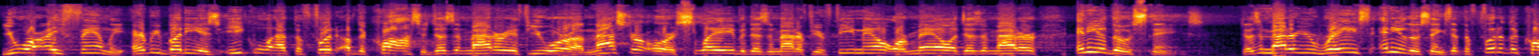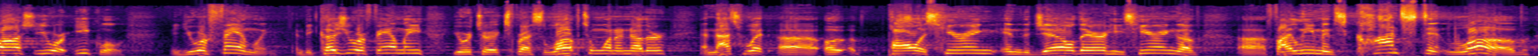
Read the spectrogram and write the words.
You are a family. Everybody is equal at the foot of the cross. It doesn't matter if you are a master or a slave. It doesn't matter if you're female or male. It doesn't matter any of those things. Doesn't matter your race, any of those things. At the foot of the cross, you are equal. And You are family. And because you are family, you are to express love to one another. And that's what uh, uh, Paul is hearing in the jail there. He's hearing of uh, Philemon's constant love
